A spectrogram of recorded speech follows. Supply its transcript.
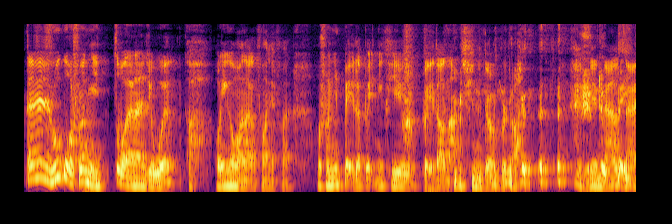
但是如果说你坐在那就问啊，我应该往哪个方向发展？我说你北了北，你可以北到哪去？你都不知道。你南了南，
